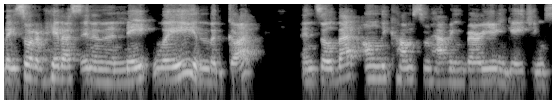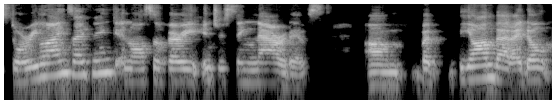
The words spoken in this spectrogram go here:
they sort of hit us in an innate way in the gut. And so that only comes from having very engaging storylines, I think, and also very interesting narratives. Um, but beyond that, I don't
